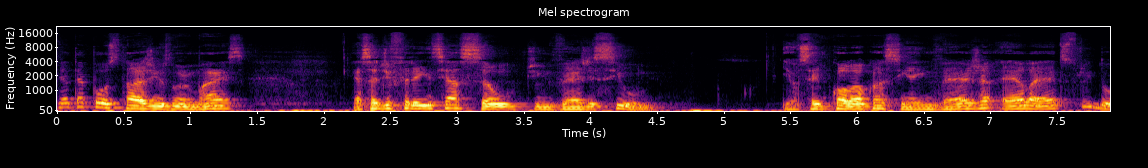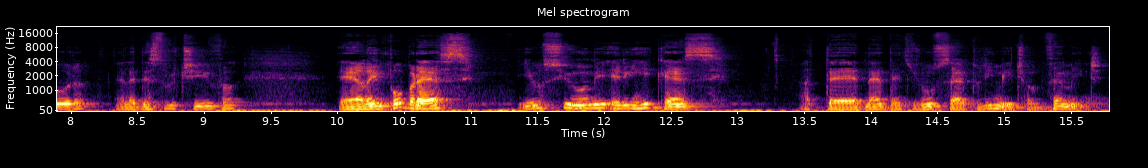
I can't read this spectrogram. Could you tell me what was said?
e até postagens normais, essa diferenciação de inveja e ciúme. E eu sempre coloco assim, a inveja, ela é destruidora, ela é destrutiva, ela empobrece, e o ciúme, ele enriquece, até né, dentro de um certo limite, obviamente.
